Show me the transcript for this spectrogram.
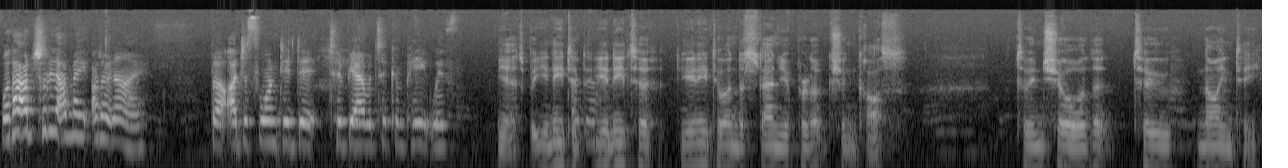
well, that would surely that would make I don't know, but I just wanted it to be able to compete with. Yes, but you need to you need to you need to understand your production costs to ensure that two ninety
